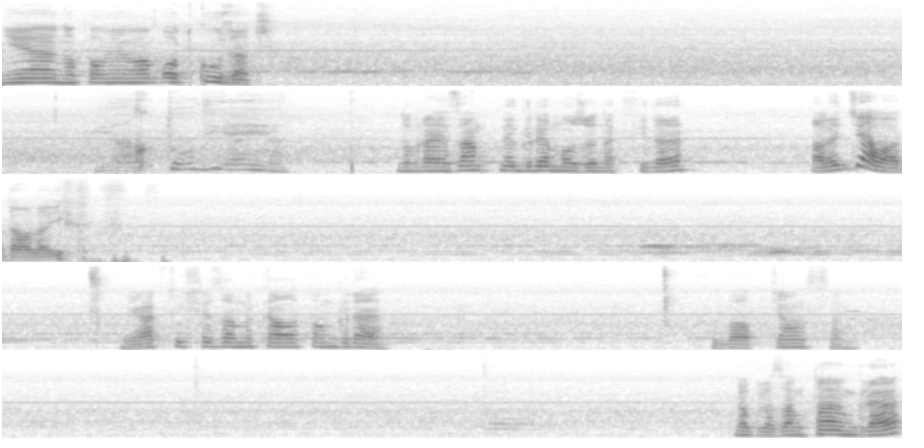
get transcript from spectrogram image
Nie, no powiem wam, odkurzacz. Jak to wieje. Dobra, ja zamknę grę może na chwilę, ale działa dalej. Jak tu się zamykało tą grę? Chyba obciąsem. Dobra, zamknąłem grę.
